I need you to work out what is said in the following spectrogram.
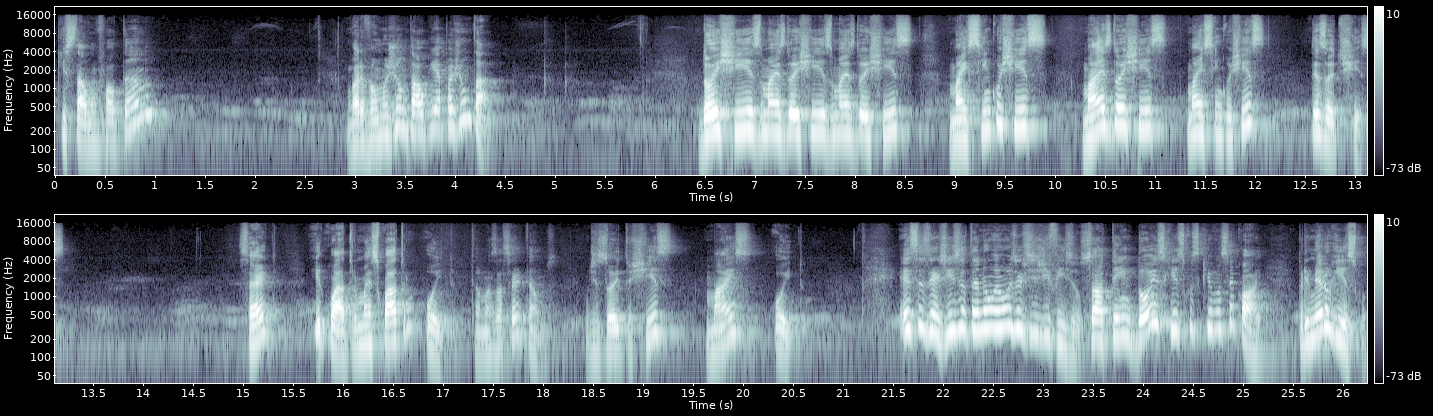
que estavam faltando. Agora vamos juntar o que é para juntar. 2x mais 2x mais 2x mais 5x mais 2x mais 5x, 18x. Certo? E 4 mais 4, 8. Então nós acertamos. 18x mais 8. Esse exercício até não é um exercício difícil, só tem dois riscos que você corre. Primeiro risco,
